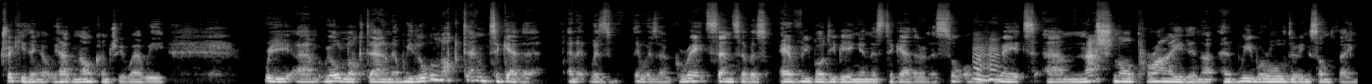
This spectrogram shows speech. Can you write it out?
tricky thing that we had in our country, where we we um, we all locked down and we all locked down together and it was it was a great sense of us everybody being in this together and a sort of mm-hmm. a great um, national pride in it, and we were all doing something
